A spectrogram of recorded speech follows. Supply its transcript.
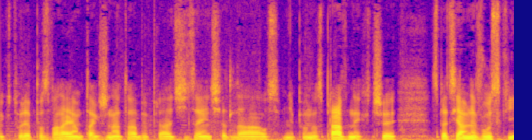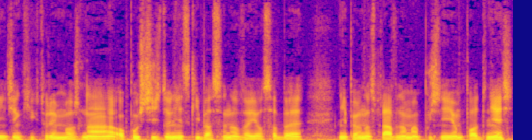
y, które pozwalają także na to, aby prowadzić zajęcia dla osób niepełnosprawnych, czy specjalne wózki, dzięki którym można opuścić doniecki basenowej osobę niepełnosprawną, a później ją podnieść.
